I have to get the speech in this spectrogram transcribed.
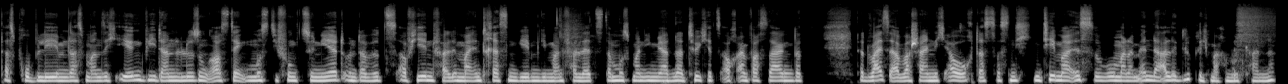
das Problem, dass man sich irgendwie dann eine Lösung ausdenken muss, die funktioniert. Und da wird es auf jeden Fall immer Interessen geben, die man verletzt. Da muss man ihm ja natürlich jetzt auch einfach sagen, das, das weiß er wahrscheinlich auch, dass das nicht ein Thema ist, wo man am Ende alle glücklich machen kann. Ne?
